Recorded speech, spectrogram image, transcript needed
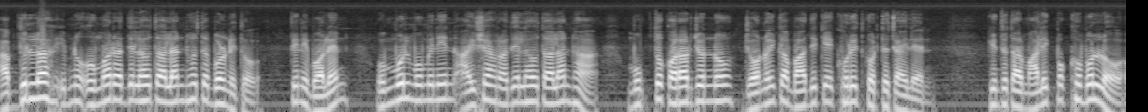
আবদুল্লাহ ইবনু উমর রদিল্লাহ তাল্লাহতে বর্ণিত। তিনি বলেন, উম্মুল মুমিনিন আইশাহ রদিল্লাহ তাল্লাহা মুক্ত করার জন্য জনৈকা বাদীকে খরিদ করতে চাইলেন। কিন্তু তার মালিকপক্ষ বলল,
